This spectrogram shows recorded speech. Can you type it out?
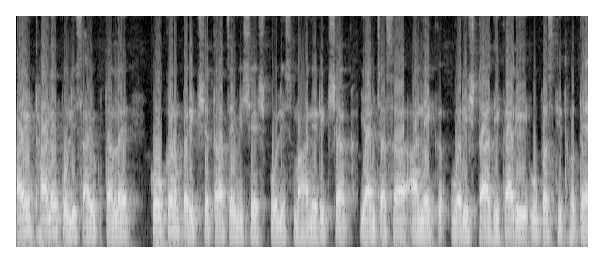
आणि ठाणे पोलीस आयुक्तालय कोकण परिक्षेत्राचे विशेष पोलीस महानिरीक्षक यांच्यासह अनेक वरिष्ठ अधिकारी उपस्थित होते.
